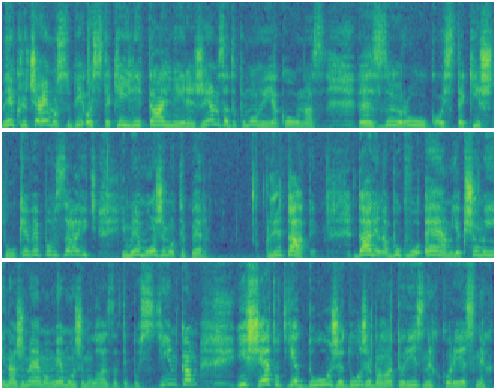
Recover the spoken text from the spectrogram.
Ми включаємо собі ось такий літальний режим, за допомогою якого у нас е, з рук ось такі штуки виповзають, і ми можемо тепер літати. Далі на букву М, якщо ми її нажмемо, ми можемо лазити по стінкам. І ще тут є дуже-дуже багато різних корисних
